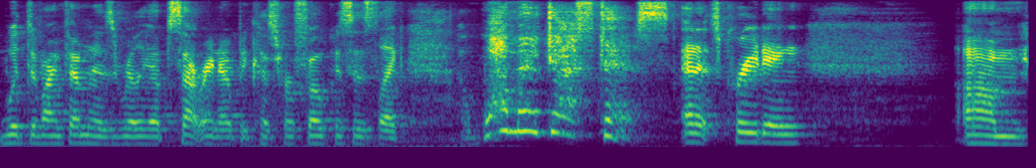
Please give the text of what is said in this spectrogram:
with divine feminine is really upset right now because her focus is like, I want my justice. And it's creating um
